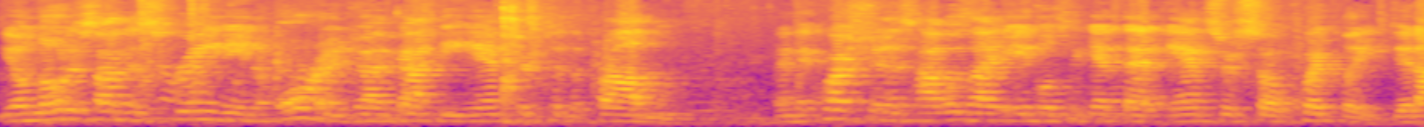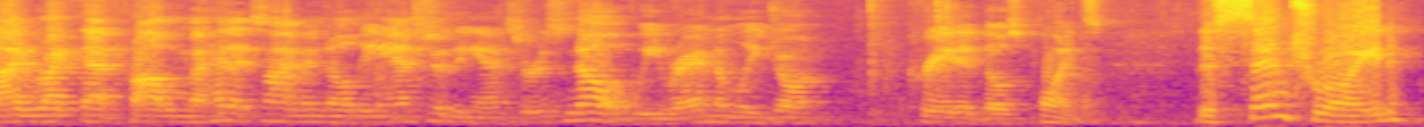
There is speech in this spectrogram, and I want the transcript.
You'll notice on the screen in orange, I've got the answer to the problem. And the question is, how was I able to get that answer so quickly? Did I write that problem ahead of time and know the answer? The answer is no. We randomly created those points. The centroid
